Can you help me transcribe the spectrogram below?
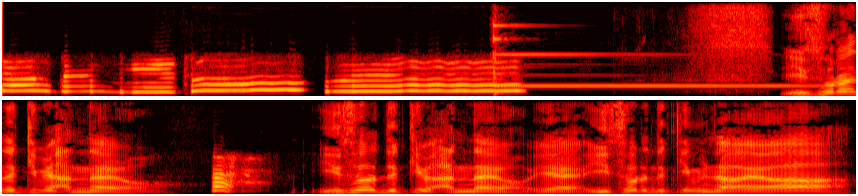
항상 믿어봐. 이소라 느낌이 안 나요. 이소라 느낌이 안 나요. 예, 이소라 느낌이 나야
